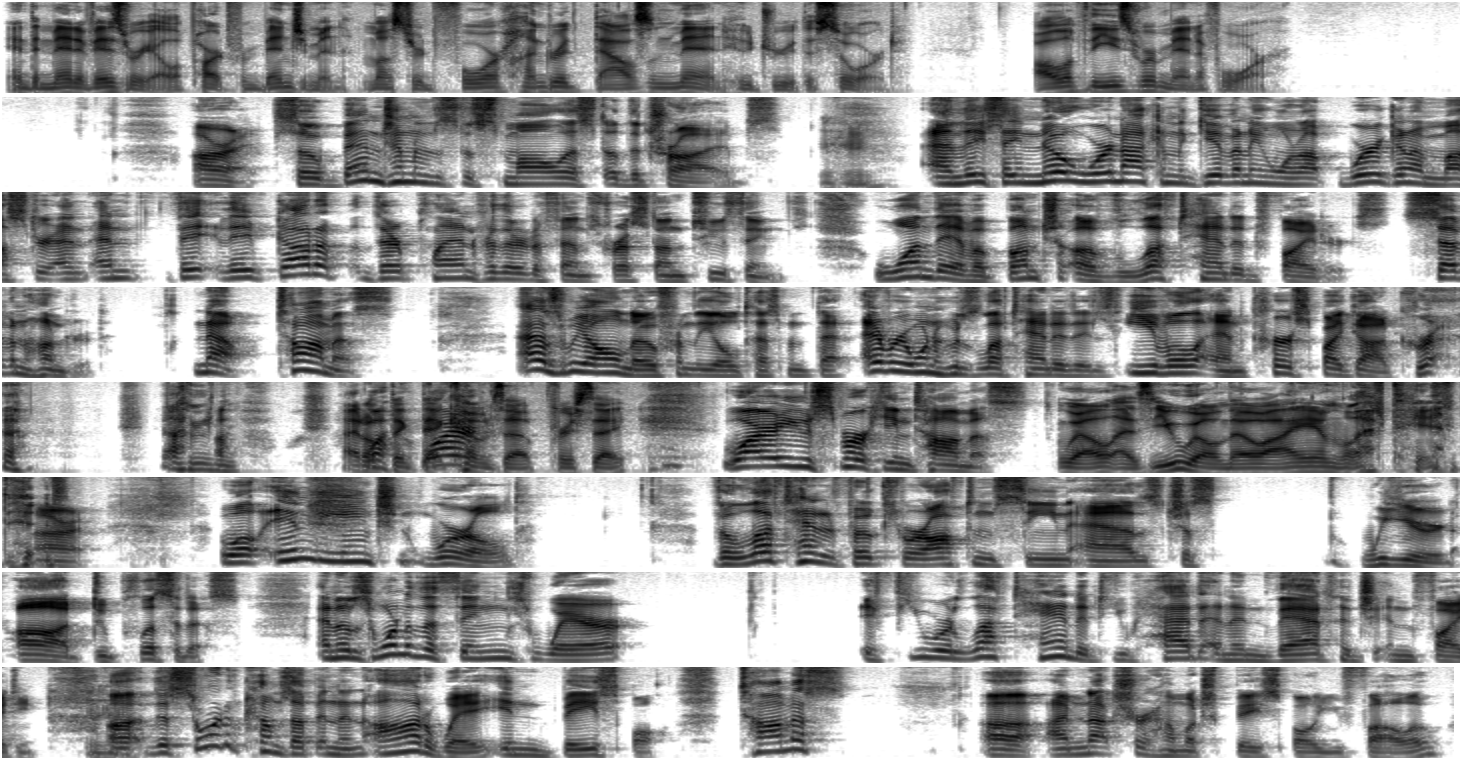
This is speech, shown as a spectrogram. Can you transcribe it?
And the men of Israel, apart from Benjamin, mustered four hundred thousand men who drew the sword. All of these were men of war. All right. So Benjamin is the smallest of the tribes. And they say, no, we're not going to give anyone up. We're going to muster. And, and they, they've got up their plan for their defense rest on two things. One, they have a bunch of left handed fighters, 700. Now, Thomas, as we all know from the Old Testament, that everyone who's left handed is evil and cursed by God, correct? I mean, I don't why- think that why- comes up per se. Why are you smirking, Thomas? Well, as you well know, I am left-handed. All right. Well, in the ancient world, the left handed folks were often seen as just weird, odd, duplicitous. And it was one of the things where if you were left handed, you had an advantage in fighting. Uh, this sort of comes up in an odd way in baseball. Thomas, uh, I'm not sure how much baseball you follow,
